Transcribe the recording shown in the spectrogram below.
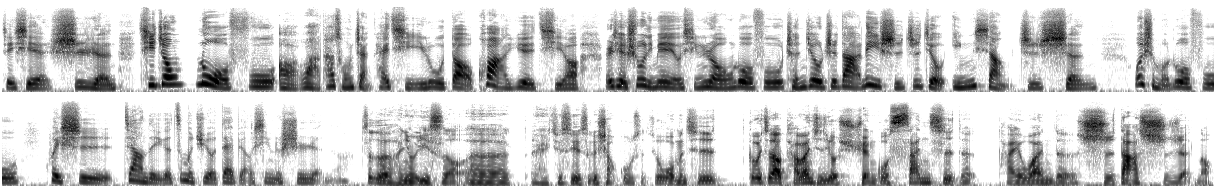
这些诗人，其中洛夫啊，哇，他从展开期一路到跨越期啊，而且书里面有形容洛夫成就之大、历时之久、影响之深。为什么洛夫会是这样的一个这么具有代表性的诗人呢？这个很有意思哦，呃，哎，其实也是个小故事。就我们其实各位知道，台湾其实有选过三次的台湾的十大诗人哦。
